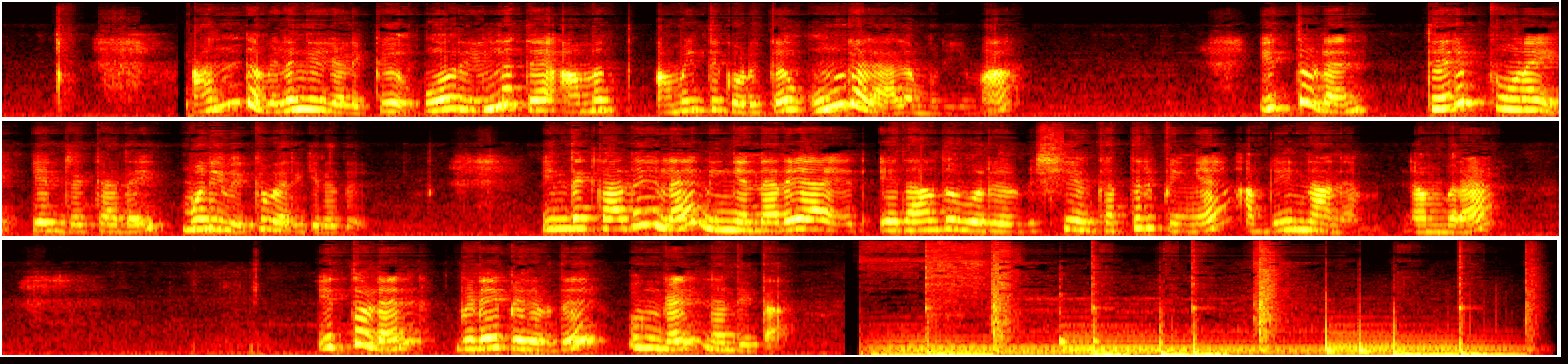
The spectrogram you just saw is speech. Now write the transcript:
அந்த விலங்குகளுக்கு ஒரு இல்லத்தை அமத் அமைத்து கொடுக்க உங்களால முடியுமா? இத்துடன் தெருப்பூனை என்ற கதை முடிவுக்கு வருகிறது. இந்த கதையில நீங்க நிறைய ஏதாவது ஒரு விஷயம் கத்திருப்பீங்க அப்படின்னு நான் நம்- நம்புறேன். இத்துடன் விடைபெறுவது உங்கள் நந்திதா.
